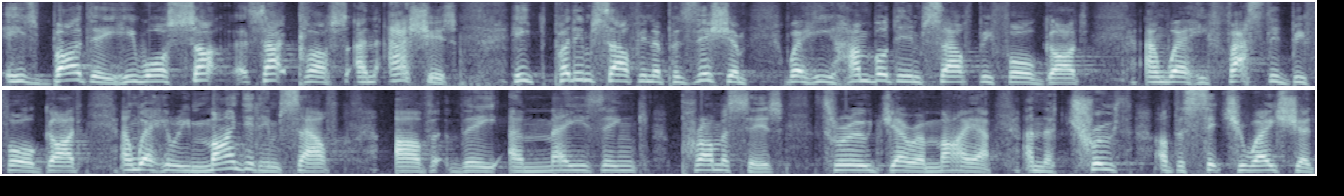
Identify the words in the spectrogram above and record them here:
his body, he wore sackcloths and ashes. He put himself in a position where he humbled himself before God and where he fasted before God and where he reminded himself of the amazing promises through Jeremiah and the truth of the situation,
